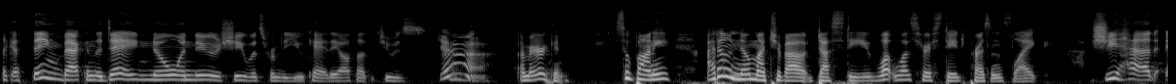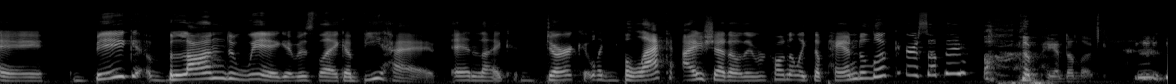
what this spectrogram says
like a thing back in the day. No one knew she was from the UK. They all thought she was yeah. American. So, Bonnie, I don't know much about Dusty. What was her stage presence like? She had a big blonde wig. It was like a beehive and like dark, like black eyeshadow. They were calling it like the panda look or something. the panda look.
